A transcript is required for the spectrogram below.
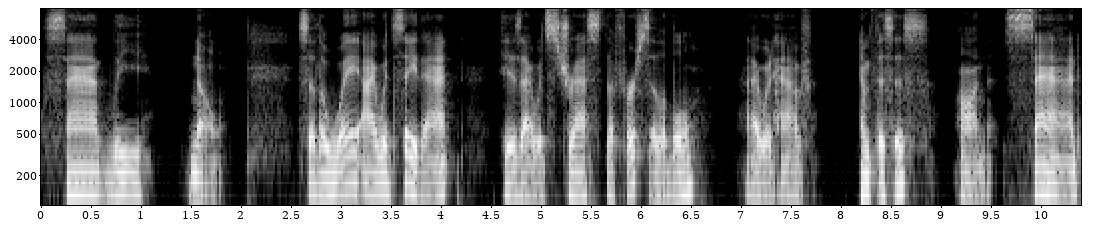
Sadly, no. So the way I would say that is I would stress the first syllable. I would have emphasis on sad,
